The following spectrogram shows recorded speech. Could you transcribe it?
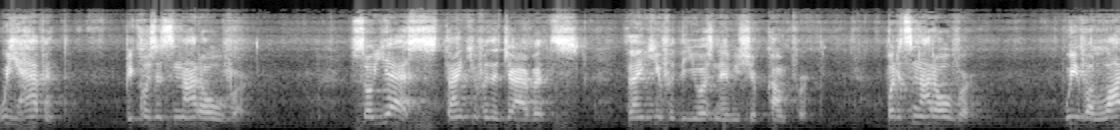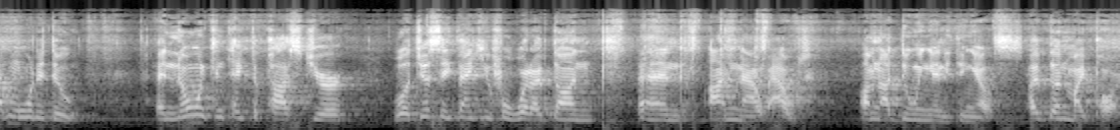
We haven't, because it's not over. So, yes, thank you for the Javits. Thank you for the U.S. Navy ship Comfort. But it's not over. We have a lot more to do. And no one can take the posture, well, just say thank you for what I've done, and I'm now out. I'm not doing anything else. I've done my part.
